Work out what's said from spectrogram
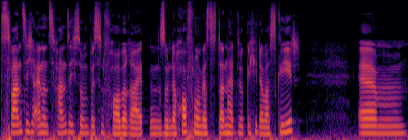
2021 so ein bisschen vorbereiten, so in der Hoffnung, dass es dann halt wirklich wieder was geht. Ähm,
